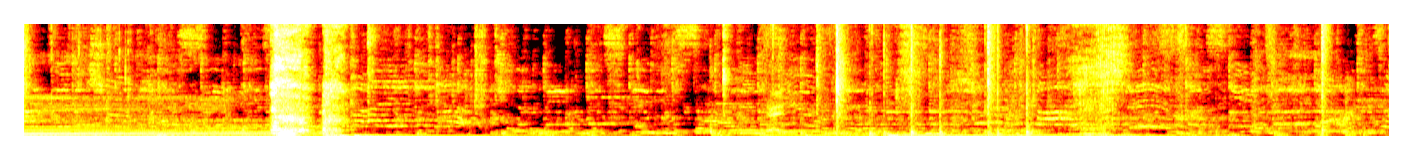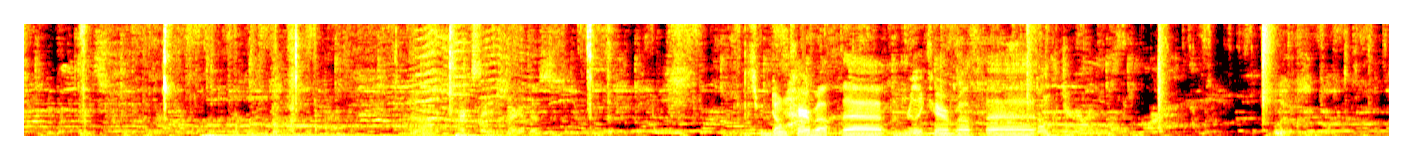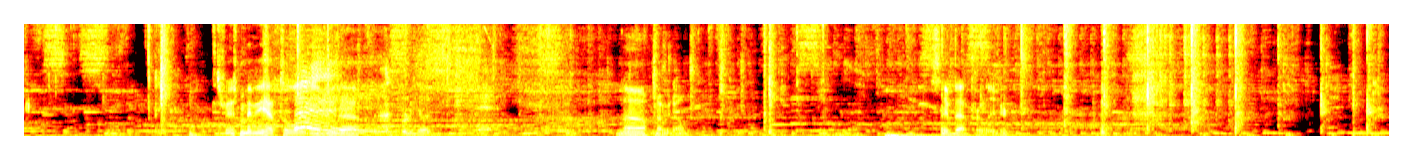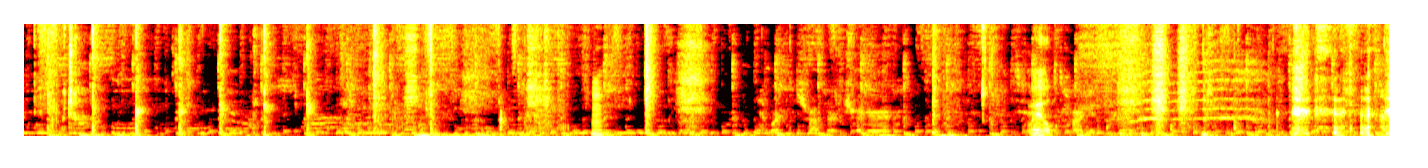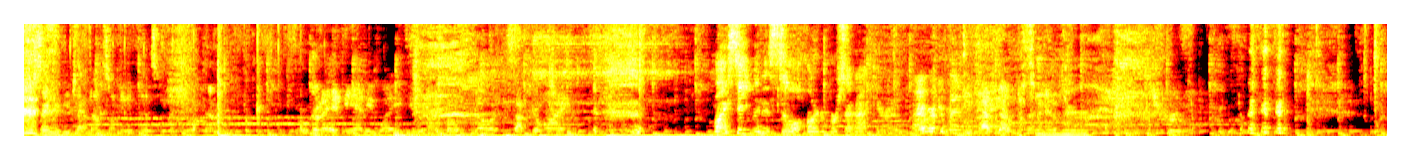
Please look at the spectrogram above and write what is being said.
About that. Really care about that. I don't think you really need that anymore. Suppose maybe have to let you do that. That's pretty good. No, no, we don't. Save that for later.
